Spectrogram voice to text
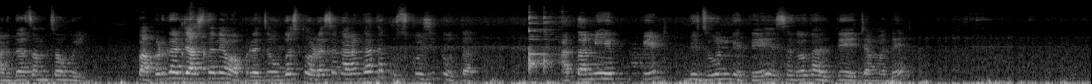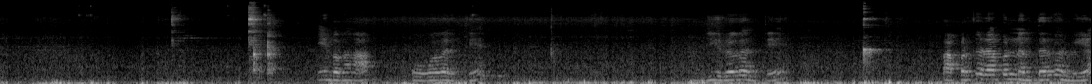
अर्धा चमचा होईल. पापड खार जास्त नाही वापरायचं उगस थोडंसं कारण का त्या खुसखुशीत होतात. आता मी हे पीठ भिजवून घेते हे सगळं घालते याच्यामध्ये. हे बघा हा ओवा घालते. जिरं घालते. पापड आपण नंतर घालूया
